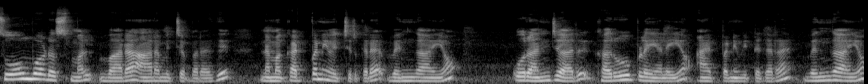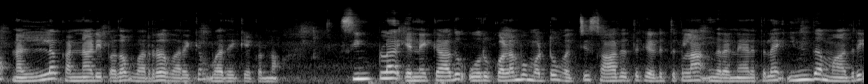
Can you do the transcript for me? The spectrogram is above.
சோம்போட ஸ்மெல் வர ஆரம்பித்த பிறகு நம்ம கட் பண்ணி வச்சுருக்கிற வெங்காயம் ஒரு அஞ்சாறு கருவேப்பிலை இலையும் ஆட் பண்ணி விட்டுக்கிறேன். வெங்காயம் நல்லா கண்ணாடி பதம் வர்ற வரைக்கும் வதக்கிக்கணும். சிம்பிளாக என்றைக்காவது ஒரு குழம்பு மட்டும் வச்சு சாதத்துக்கு எடுத்துக்கலாங்கிற நேரத்தில் இந்த மாதிரி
